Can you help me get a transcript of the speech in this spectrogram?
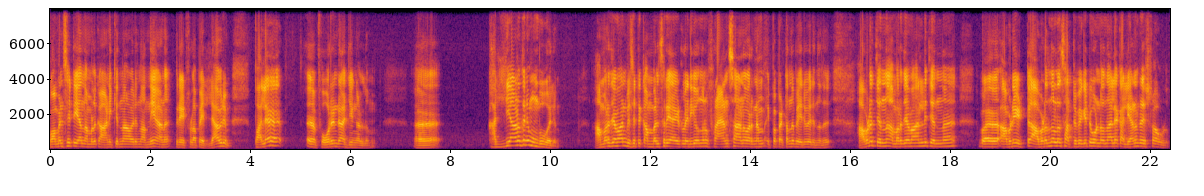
കോമ്പൻസേറ്റ് ചെയ്യാൻ നമ്മൾ കാണിക്കുന്ന ഒരു നന്ദിയാണ് ഗ്രേറ്റ്ഫുൾ. അപ്പോൾ എല്ലാവരും പല ഫോറിൻ രാജ്യങ്ങളിലും കല്യാണത്തിന് മുമ്പ് പോലും അമർ ജവാൻ വിസിറ്റ് കമ്പൽസറി ആയിട്ടുള്ള എനിക്ക് തോന്നുന്നു ഫ്രാൻസാണ് ഒരെണ്ണം ഇപ്പം പെട്ടെന്ന് പേര് വരുന്നത്. അവിടെ ചെന്ന് അമർ ജവാനിൽ ചെന്ന് അവിടെ ഇട്ട് അവിടെ നിന്നുള്ള സർട്ടിഫിക്കറ്റ് കൊണ്ടുവന്നാലേ കല്യാണം രജിസ്റ്റർ ആവുള്ളൂ.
